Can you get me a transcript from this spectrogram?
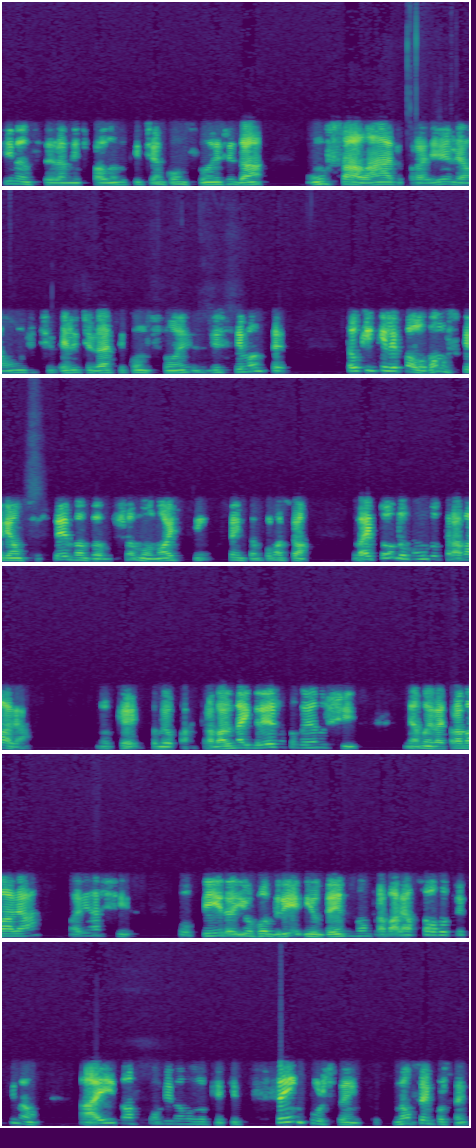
financeiramente falando, que tinha condições de dar um salário para ele, aonde ele tivesse condições de se manter. Então, o que, que ele falou? Vamos criar um sistema? Vamos. Chamou nós cinco, sentamos falou assim, ó, vai todo mundo trabalhar. Ok? Então, meu pai, trabalho na igreja, estou ganhando X. Minha mãe vai trabalhar, vai ganhar X. O Pira e o Rodrigo e o Denis vão trabalhar, só o Rodrigo que não. Aí nós combinamos o quê? Que 100%, não 100%,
